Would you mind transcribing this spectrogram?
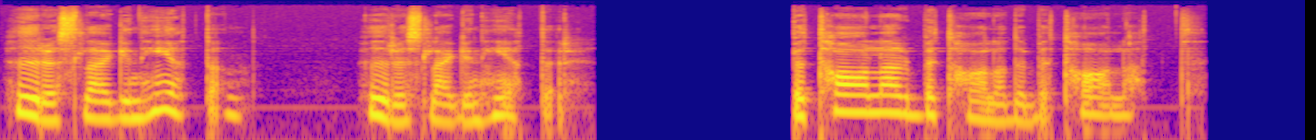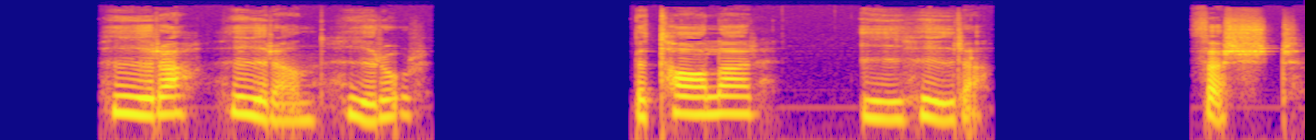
hyreslägenheten, hyreslägenheter. Betalar, betalade, betalat. Hyra, hyran, hyror. Betalar, i hyra. Först.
